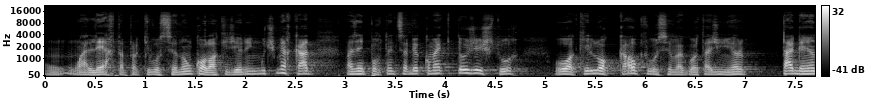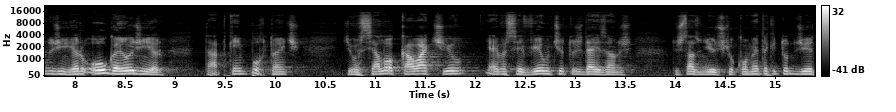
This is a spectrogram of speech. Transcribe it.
um, um alerta para que você não coloque dinheiro em multimercado, mas é importante saber como é que teu gestor ou aquele local que você vai botar dinheiro está ganhando dinheiro ou ganhou dinheiro, tá? Porque é importante de você alocar o ativo e aí você vê um título de 10 anos dos Estados Unidos que eu comento aqui todo dia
